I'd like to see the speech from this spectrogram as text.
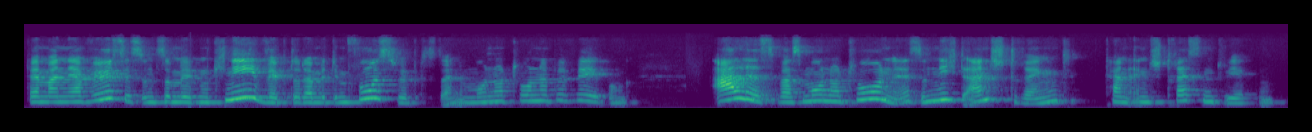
Wenn man nervös ist und so mit dem Knie wippt oder mit dem Fuß wippt, ist eine monotone Bewegung. Alles, was monoton ist und nicht anstrengend, kann entstressend wirken.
